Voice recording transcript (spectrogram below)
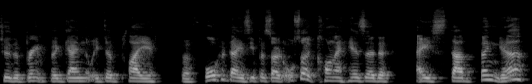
to the Brentford game that we did play before today's episode. Also, Conor Hazard a stub finger.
